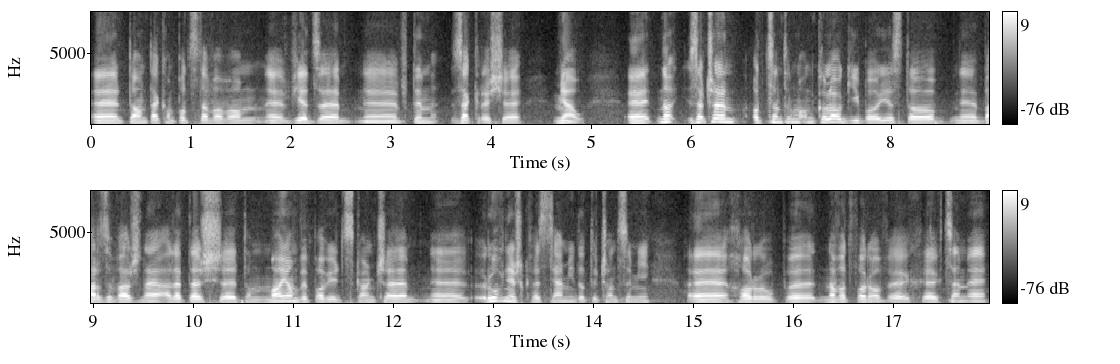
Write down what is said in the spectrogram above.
e, tą taką podstawową e, wiedzę e, w tym zakresie miał. E, No, zacząłem od Centrum Onkologii, bo jest to e, bardzo ważne, ale też e, tą moją wypowiedź skończę również kwestiami dotyczącymi chorób nowotworowych. Chcemy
